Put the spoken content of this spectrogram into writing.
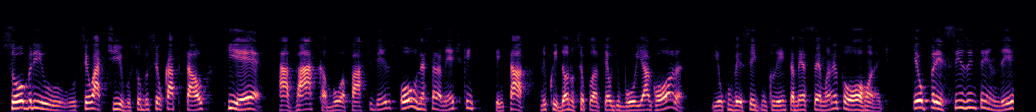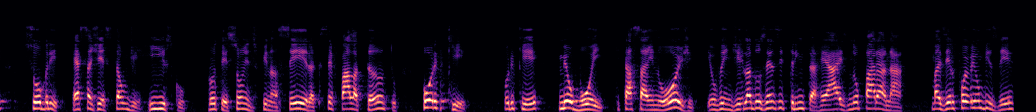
sobre o, o seu ativo, sobre o seu capital, que é a vaca, boa parte deles, ou necessariamente quem está liquidando o seu plantel de boi agora. E eu conversei com um cliente também essa semana, ele falou: Ó, oh, Ronald, eu preciso entender sobre essa gestão de risco, proteções financeiras, que você fala tanto. Por quê? Porque meu boi que está saindo hoje, eu vendi ele a 230 reais no Paraná. Mas ele foi um bezerro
